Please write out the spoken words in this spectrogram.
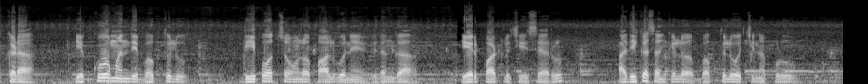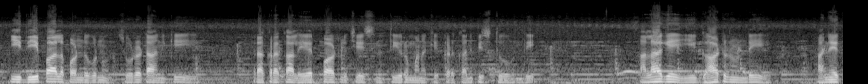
ఇక్కడ ఎక్కువ మంది భక్తులు దీపోత్సవంలో పాల్గొనే విధంగా ఏర్పాట్లు చేశారు. అధిక సంఖ్యలో భక్తులు వచ్చినప్పుడు ఈ దీపాల పండుగను చూడటానికి రకరకాల ఏర్పాట్లు చేసిన తీరు మనకి ఇక్కడ కనిపిస్తూ ఉంది. అలాగే ఈ ఘాటు నుండి అనేక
